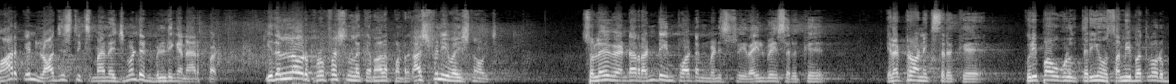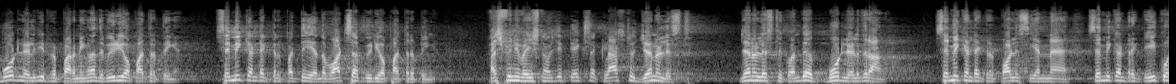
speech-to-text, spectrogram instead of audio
benchmark in logistics management and building and airport இதெல்லாம் ஒரு ப்ரொஃபஷனலுக்கு பண்றாங்க அஸ்வினி வைஷ்ணவ் சொல்லவே வேண்டாம். ரெண்டு இம்பார்ட்டன்ட் மினிஸ்ட்ரி ரயில்வேஸ் இருக்குது எலக்ட்ரானிக்ஸ் இருக்குது குறிப்பாக உங்களுக்கு தெரியும் சமீபத்தில் ஒரு போர்டில் எழுதிட்டு இருப்பார் நீங்க அந்த வீடியோ பார்த்திருப்பீங்க. செமிகண்டக்டர் பற்றி அந்த வாட்ஸ்அப் வீடியோ பார்த்திருப்பீங்க. Ashwini Vaishnawji takes a class to journalist ஜேர்னலிஸ்ட்டுக்கு வந்து போர்டில் எழுதுறாங்க. செமிகண்டக்டர் பாலிசி என்ன? செமிகண்டக்டர் ஈகோ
